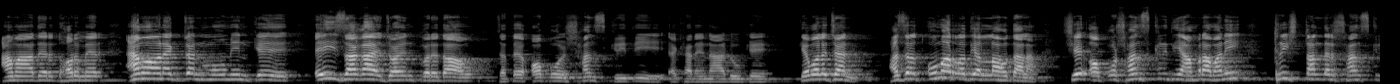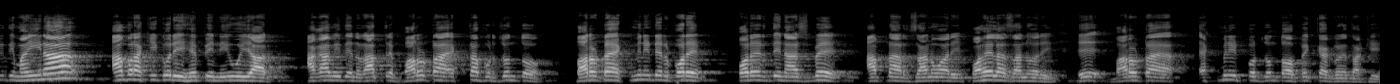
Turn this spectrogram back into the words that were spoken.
আমাদের ধর্মের এমন একজন মৌমিনকে এই জায়গায় জয়েন করে দাও, যাতে অপর সংস্কৃতি এখানে না ঢুকে। কে বলেছেন? হজরত উমর রদি আল্লাহ তালা সে অপসংস্কৃতি আমরা মানি, খ্রিস্টানদের সংস্কৃতি মানি না। আমরা কি করি? হ্যাপি নিউ ইয়ার আগামী দিন রাত্রে বারোটা একটা পর্যন্ত বারোটা এক মিনিটের পরে পরের দিন আসবে আপনার জানুয়ারি, পহেলা জানুয়ারি। এ বারোটা এক মিনিট পর্যন্ত অপেক্ষা করে থাকি।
